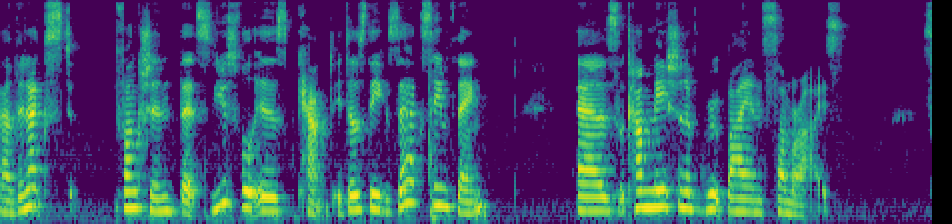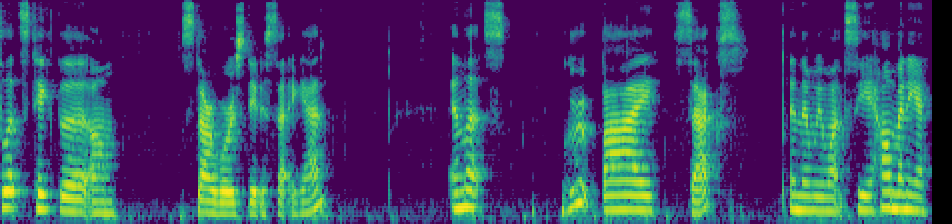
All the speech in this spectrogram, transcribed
Uh, the next function that's useful is count. It does the exact same thing as the combination of group by and summarize. So let's take the um, Star Wars data set again and let's group by sex and then we want to see how many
